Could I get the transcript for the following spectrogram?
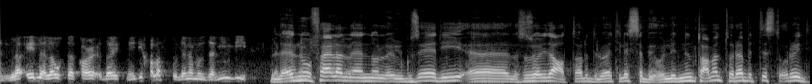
لا- إلا لو ده قرار إدارة نادي خلاص كلنا ملزمين بيه. لأنه فعلا إنه الجزئية دي آه، الأستاذ وليد عطار دلوقتي لسه بيقول لي إن أنتوا عملتوا rapid test already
